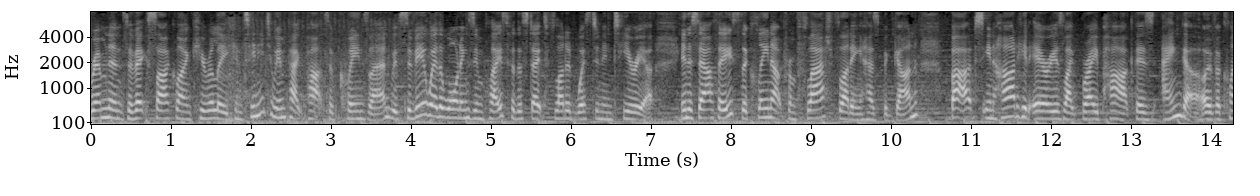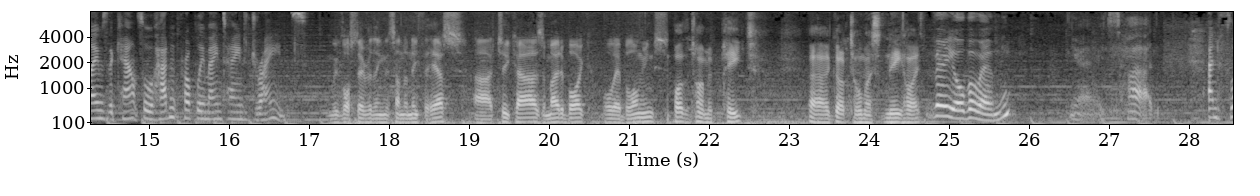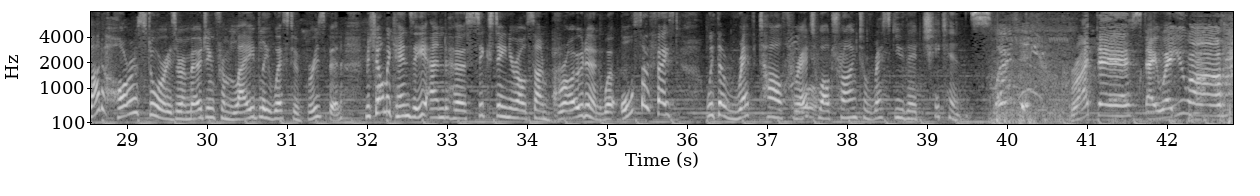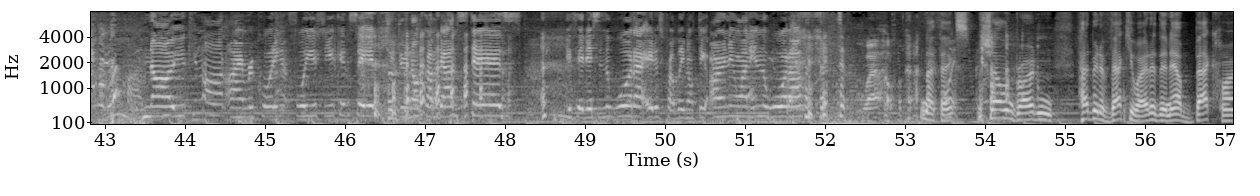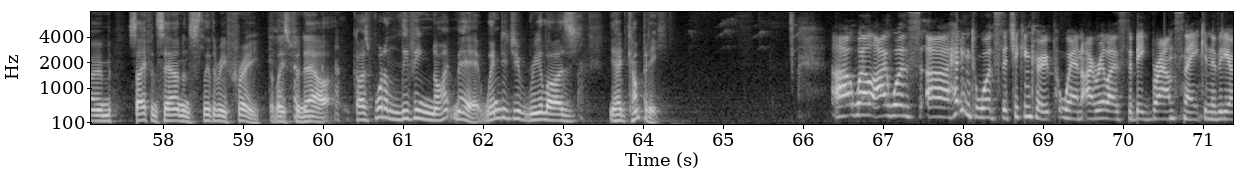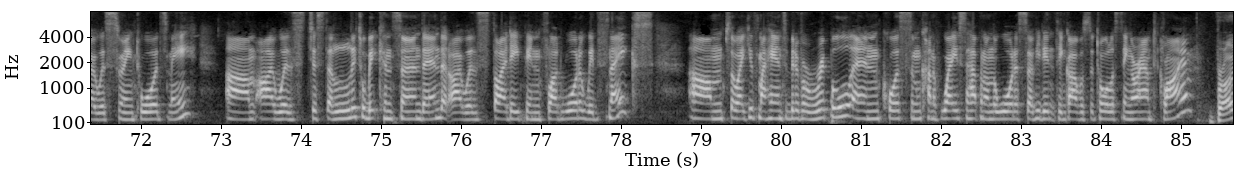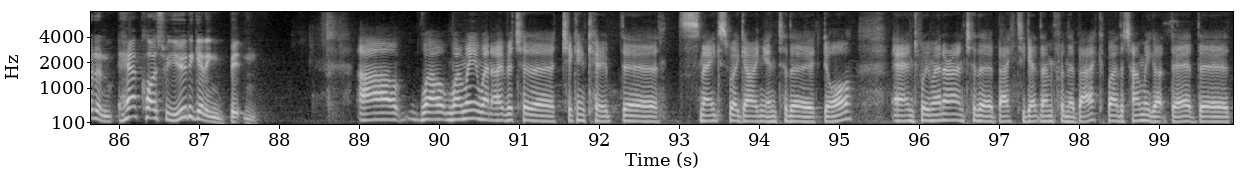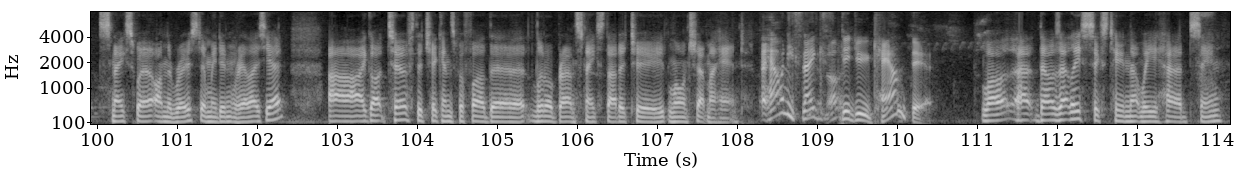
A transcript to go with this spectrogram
remnants of ex-cyclone Kirrily continue to impact parts of Queensland with severe weather warnings in place for the state's flooded western interior. In the southeast, the clean-up from flash flooding has begun, but in hard-hit areas like Bray Park, there's anger over claims the council hadn't properly maintained drains. We've lost everything that's underneath the house, uh, two cars, a motorbike, all our belongings. By the time it peaked, uh, got up to almost knee height. Very overwhelming. Yeah, it's hard. And flood horror stories are emerging from Laidley, west of Brisbane. Michelle McKenzie and her 16 year old son Broden were also faced with a reptile threat oh. while trying to rescue their chickens. Where is it? Right there. Stay where you are. No, you cannot. I am recording it for you so you can see it, but you do not come downstairs. If it is in the water, it is probably not the only one in the water. wow. No thanks. Michelle and Broden had been evacuated. They're now back home, safe and sound and slithery free, at least for now. Guys, what a living nightmare. When did you realise you had company? Uh, well, I was uh, heading towards the chicken coop when I realised the big brown snake in the video was swimming towards me. Um, I was just a little bit concerned then that I was thigh deep in flood water with snakes. Um, so I give my hands a bit of a ripple and cause some kind of waves to happen on the water so he didn't think I was the tallest thing around to climb. Broden, how close were you to getting bitten? Uh, well, when we went over to the chicken coop, the snakes were going into the door, and we went around to the back to get them from the back. By the time we got there, the snakes were on the roost, and we didn't realise yet. Uh, I got two of the chickens before the little brown snake started to launch at my hand. How many snakes did you count there? Well, uh, there was at least 16 that we had seen.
